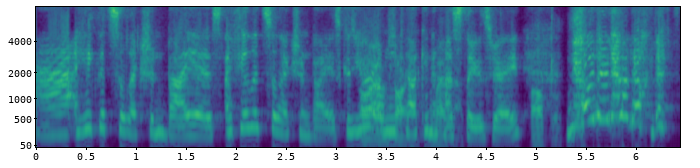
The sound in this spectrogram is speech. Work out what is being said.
Ah, I think that's selection bias. I feel it's selection bias because you're oh, only sorry. talking to My hustlers, bad. right? Okay. No, no, no, no. That's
